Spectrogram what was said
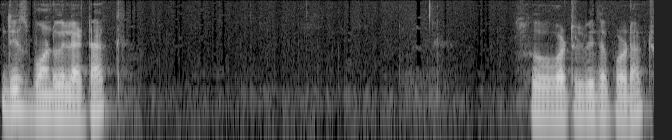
this bond will attack. So what will be the product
